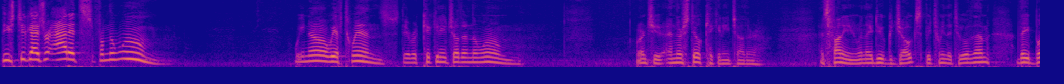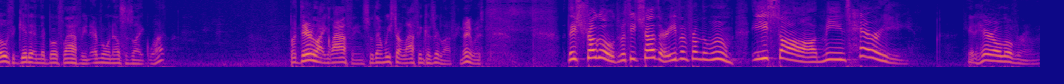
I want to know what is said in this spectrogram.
These two guys were addicts from the womb. We know we have twins. They were kicking each other in the womb. Weren't you? And they're still kicking each other. It's funny when they do jokes between the two of them, they both get it and they're both laughing. Everyone else is like, what? But they're like laughing. So then we start laughing because they're laughing. Anyways, they struggled with each other, even from the womb. Esau means hairy, he had hair all over him.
